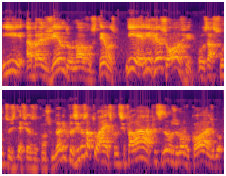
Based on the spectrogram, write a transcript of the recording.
e abrangendo novos temas, e ele resolve os assuntos de defesa do consumidor, inclusive os atuais. Quando se fala, ah, precisamos de um novo código,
